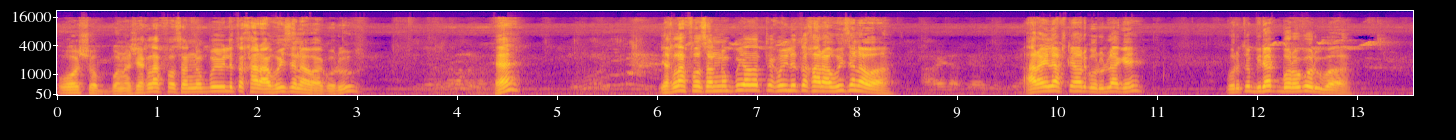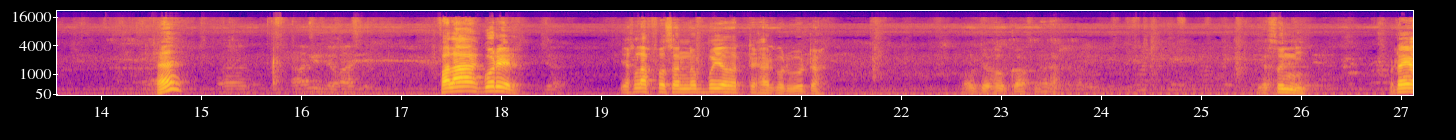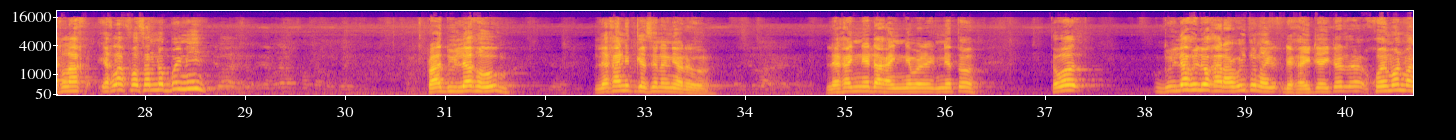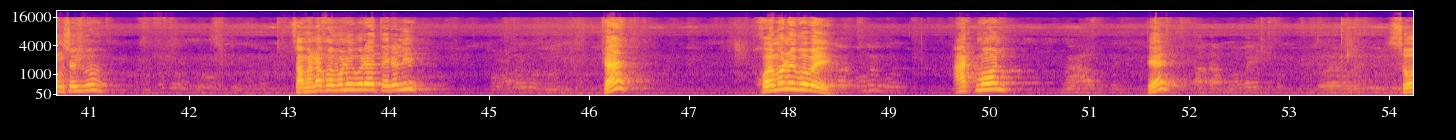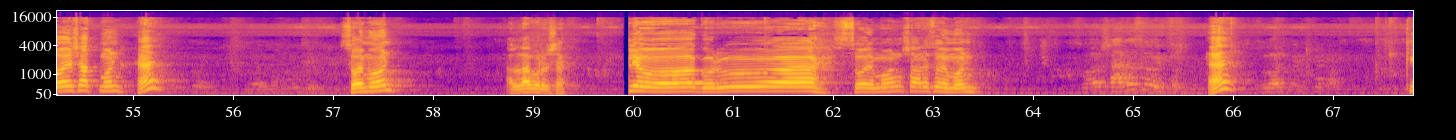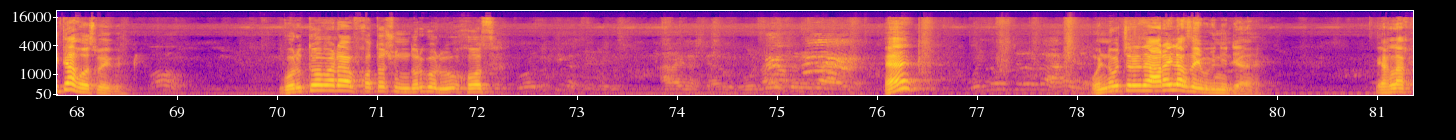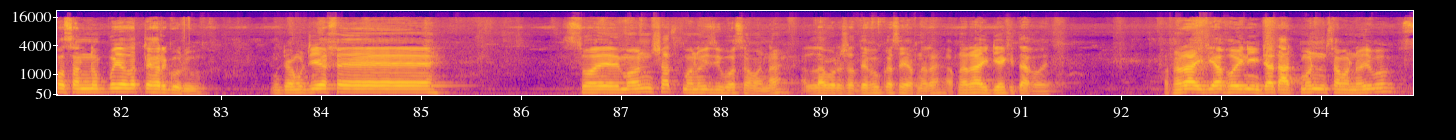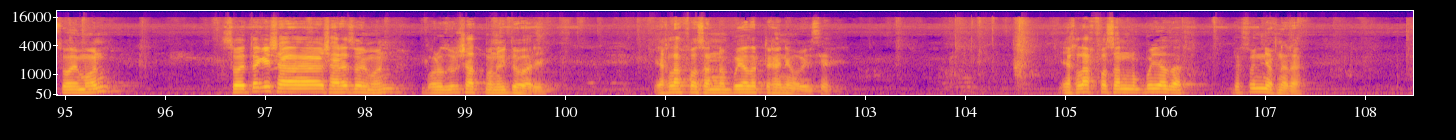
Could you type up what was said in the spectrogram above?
ও সব্যনাশ এক লাখ পঁচানব্বই হইলে তো খারাপ হয়েছে না বা গরু? হ্যাঁ এক লাখ পঁচানব্বই হাজার টাকা হইলে তো খারাপ হয়েছে না বা? আড়াই লাখ টাকার গরু লাগে। গরু তো বিরাট বড় গরু বা? হ্যাঁ ফালা গরের। এক লাখ পঁচানব্বই হাজার টাকার গরু ওটা। ও দেখো আপনারা। শুননি ওটা এক লাখ এক লাখ পঁচানব্বই নি? প্রায় দুই লাখ হোক লেখানিত গেছে না নি আরও লেখাই নে ডাকাই নে তো তবে দুই লাখ হইলেও খারাপ হইতো না দেখা। এটা এটার কয়মন মাংস হইব। চামানা কয়মন হইব রে তাইরালি হ্যাঁ কয়মন হইব বে। আট মন। হ্যাঁ ছয়, সাত মন। হ্যাঁ ছয় মন। আল্লাহ ভরসা গরু ছয় মন সাড়ে ছয় মন হ্যাঁ? কিতা হোস ভাই? গরু তো বেটা কত সুন্দর গরু, হোস। হ্যাঁ? অন্য বছরে আড়াই লাখ যাইব কিনি এটা এক লাখ পঁচানব্বই হাজার টাকার গরু। মোটামুটি এক ছয় মন, সাত মন হয়ে যাব সামানা আল্লাহ ভরসা দেখুক আছে আপনারা। আপনারা আইডিয়া কিতা হয়? আপনারা আইডিয়া হয়নি এটা আট মন সামান্য হইব, ছয় মন। ছয় থেকে সাড়ে ছয় মন, বড় জোর সাত মন হইতে পারে। এক লাখ পঁচানব্বই হাজার টাকা নেওয়া হয়েছে এক লাখ পঁচানব্বই হাজার দেখছেন নি আপনারা?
